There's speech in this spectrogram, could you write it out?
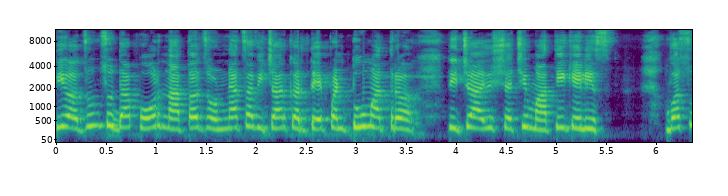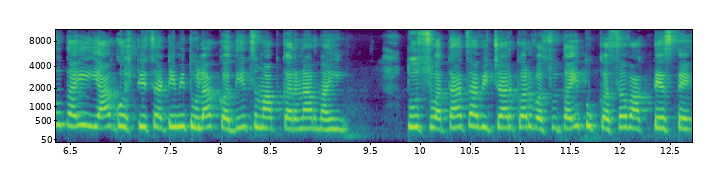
ती अजून सुद्धा पोर नातं जोडण्याचा विचार करते पण तू मात्र तिच्या आयुष्याची माती केलीस. वसुताई या गोष्टीसाठी मी तुला कधीच माफ करणार नाही. तू स्वतःचा विचार कर वसुताई तू कसं वागतेस ते.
